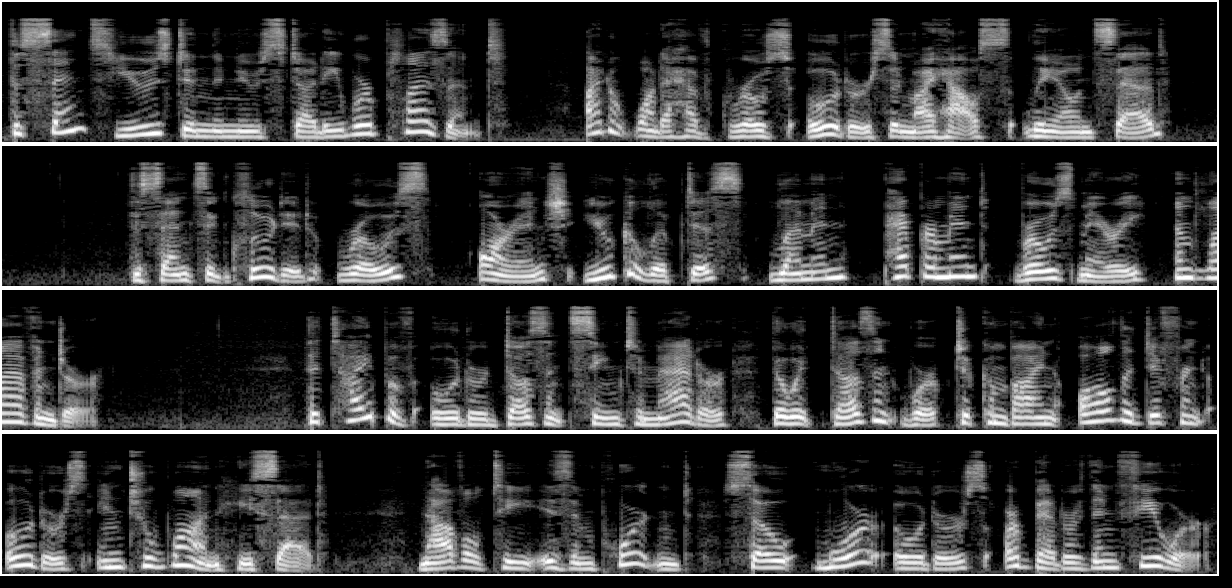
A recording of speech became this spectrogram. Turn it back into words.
The scents used in the new study were pleasant. I don't want to have gross odors in my house, Leon said. The scents included rose, orange, eucalyptus, lemon, peppermint, rosemary, and lavender. The type of odor doesn't seem to matter, though it doesn't work to combine all the different odors into one, he said. Novelty is important, so more odors are better than fewer.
